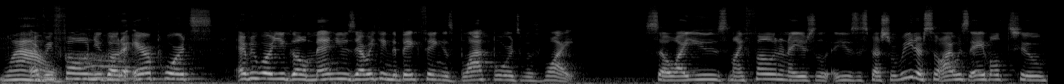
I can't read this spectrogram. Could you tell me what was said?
Wow. every phone, you go to airports, everywhere you go, menus, everything, the big thing is blackboards with white. So I use my phone and I usually use a special reader. So I was able to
